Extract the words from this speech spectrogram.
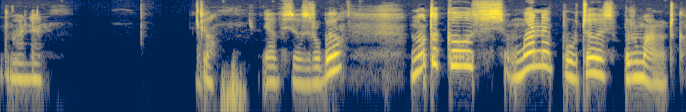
Мене. Все, я все зробив. Ну, так ось в мене вийшла приманочка.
